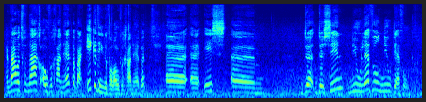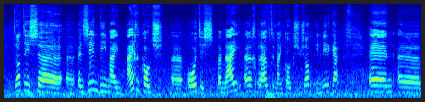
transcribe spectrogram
En waar we het vandaag over gaan hebben, waar ik het in ieder geval over gaan hebben, uh, is ehm, de, de zin New Level, New Devil. Dat is uh, uh, een zin die mijn eigen coach uh, ooit is bij mij gebruikte. Mijn coach Suzanne in Amerika. En ehm,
